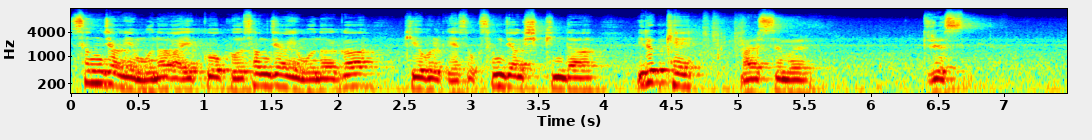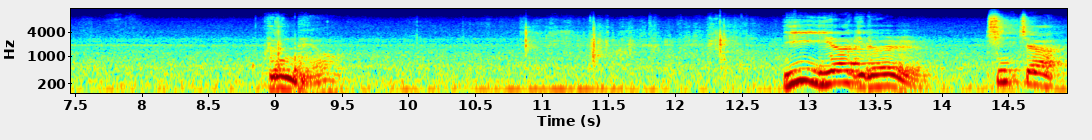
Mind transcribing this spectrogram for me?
성장의 문화가 있고 그 성장의 문화가 기업을 계속 성장시킨다. 이렇게 말씀을 드렸습니다. 그런데요. 이 이야기를 진짜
